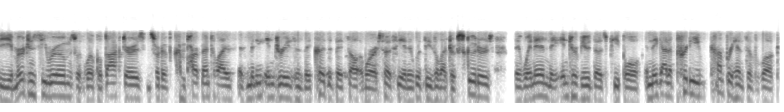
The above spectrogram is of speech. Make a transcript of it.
the emergency rooms, with local doctors, and sort of compartmentalized as many injuries as they could that they felt were associated with these electric scooters. They went in, they interviewed those people, and they got a pretty comprehensive look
